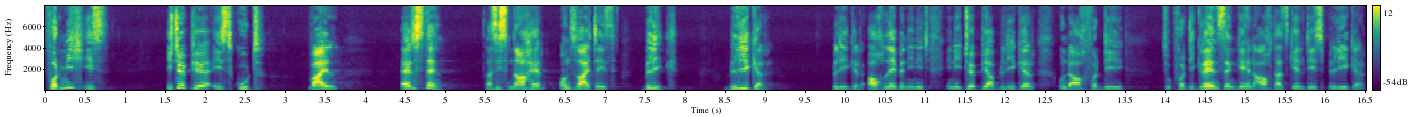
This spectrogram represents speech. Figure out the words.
Für mich ist Äthiopien ist gut, weil erste, das ist nachher und zweite ist Blick, Blieger, Blieger, auch leben in, in Äthiopien Blieger und auch für die, für die Grenzen gehen auch das Geld ist Blieger.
